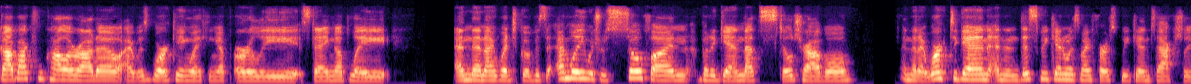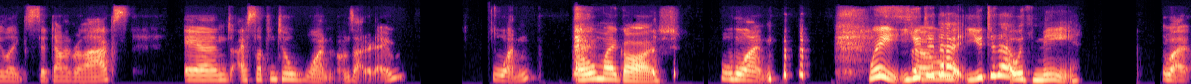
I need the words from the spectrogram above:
got back from Colorado. I was working, waking up early, staying up late. And then I went to go visit Emily, which was so fun. But again, that's still travel. And then I worked again. And then this weekend was my first weekend to actually like sit down and relax. And I slept until one on Saturday. One. Oh my gosh. one. Wait, so, you did that. You did that with me. What?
